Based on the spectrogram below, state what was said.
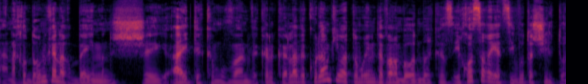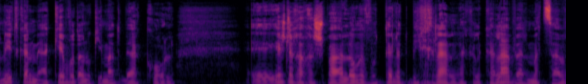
אנחנו מדברים כאן הרבה עם אנשי הייטק כמובן וכלכלה, וכולם כמעט אומרים דבר מאוד מרכזי. חוסר היציבות השלטונית כאן מעכב אותנו כמעט בהכל. יש לכך השפעה לא מבוטלת בכלל על הכלכלה ועל מצב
